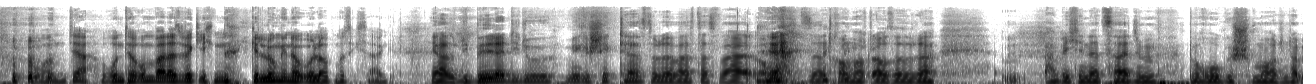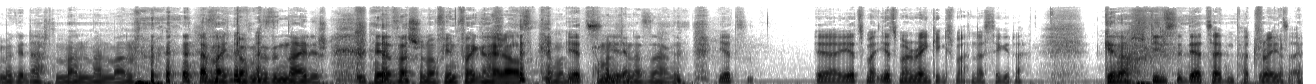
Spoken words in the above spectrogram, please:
Und ja, rundherum war das wirklich ein gelungener Urlaub, muss ich sagen. Ja, also die Bilder, die du mir geschickt hast oder was, das war auch ja. sah traumhaft aus. Also da habe ich in der Zeit im Büro geschmort und habe mir gedacht, Mann, Mann, Mann, da war ich doch ein bisschen neidisch. Nee, das sah schon auf jeden Fall geil aus. Kann man, jetzt, kann man nicht anders sagen. Jetzt, ja, jetzt, mal, jetzt mal Rankings machen, hast du gedacht. Genau. Spielst du derzeit ein paar Trades ein.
